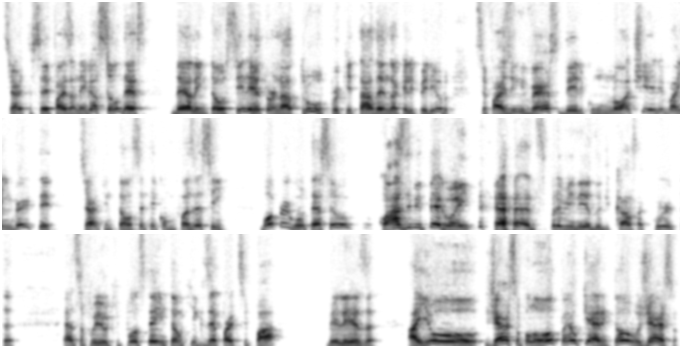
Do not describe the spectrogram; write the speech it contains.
certo? Você faz a negação dessa, dela. Então, se ele retornar true, porque está dentro daquele período, você faz o inverso dele com um not e ele vai inverter, certo? Então, você tem como fazer assim. Boa pergunta, essa eu quase me pegou, hein? Desprevenido, de calça curta. Essa fui eu que postei, então quem quiser participar, beleza. Aí o Gerson falou: opa, eu quero. Então, Gerson,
